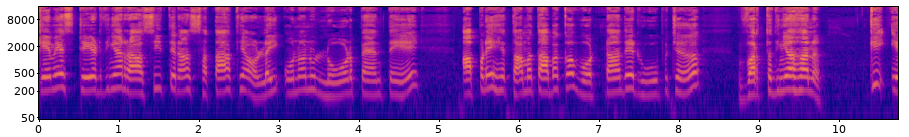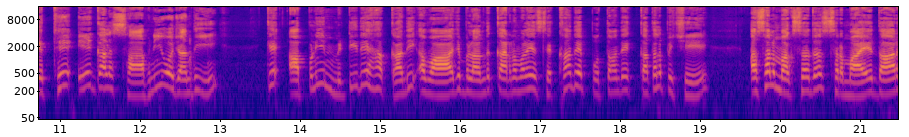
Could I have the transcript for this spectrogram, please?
ਕਿਵੇਂ ਸਟੇਟ ਦੀਆਂ ਰਾਜਸੀ ਧਿਰਾਂ ਸੱਤਾ ਹਥਿਆਉਣ ਲਈ ਉਹਨਾਂ ਨੂੰ ਲੋੜ ਪੈਣ ਤੇ ਆਪਣੇ ਹਿੱਤਾਂ ਮੁਤਾਬਕ ਵੋਟਾਂ ਦੇ ਰੂਪ 'ਚ ਵਰਤਦੀਆਂ ਹਨ? ਕਿ ਇੱਥੇ ਇਹ ਗੱਲ ਸਾਫ਼ ਨਹੀਂ ਹੋ ਜਾਂਦੀ ਕਿ ਆਪਣੀ ਮਿੱਟੀ ਦੇ ਹੱਕਾਂ ਦੀ ਆਵਾਜ਼ ਬੁਲੰਦ ਕਰਨ ਵਾਲੇ ਸਿੱਖਾਂ ਦੇ ਪੁੱਤਾਂ ਦੇ ਕਤਲ ਪਿੱਛੇ ਅਸਲ ਮਕਸਦ ਸਰਮਾਏਦਾਰ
